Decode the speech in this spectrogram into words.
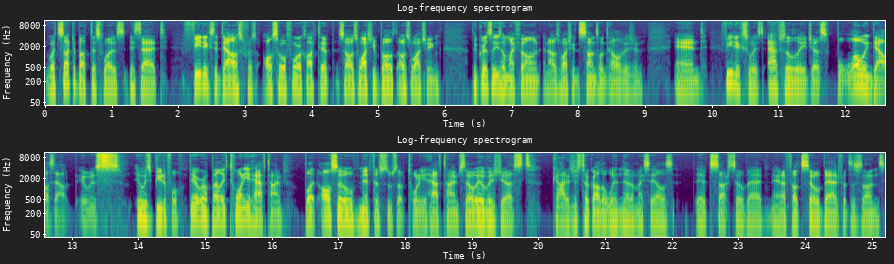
What sucked about this was is that Phoenix and Dallas was also a four o'clock tip, so I was watching both. I was watching the Grizzlies on my phone, and I was watching the Suns on television, and Phoenix was absolutely just blowing Dallas out. It was it was beautiful. They were up by like twenty at halftime but also Memphis was up 20 at halftime. So it was just, God, it just took all the wind out of my sails. It sucked so bad, man. I felt so bad for the Suns.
